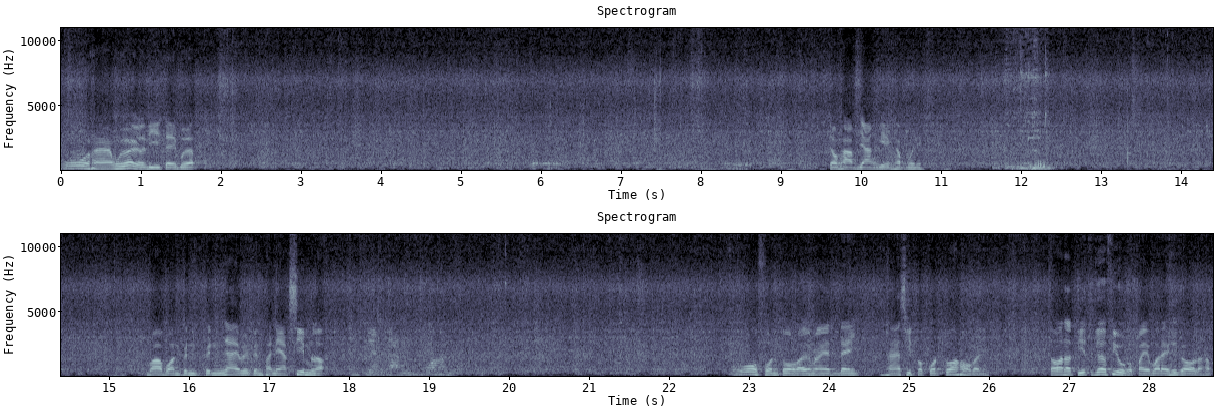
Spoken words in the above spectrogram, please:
โอ้หามื้อก็ดีใจเบิดเจ้าภาพย่างเองครับมื้อนี้ว่าบอลเป็นเป็นง่ายไปเป็นแผนกซิมแล้ว เสียงกันว่า โอ้ ฝนตกแล้วมาได้หาสิทธิ์ปรากฏตัวห้องบัดนี้แตอนอาทิตย์เกอร์ฟิวกับไปบ่ได้คือเก่าแล้วครับ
